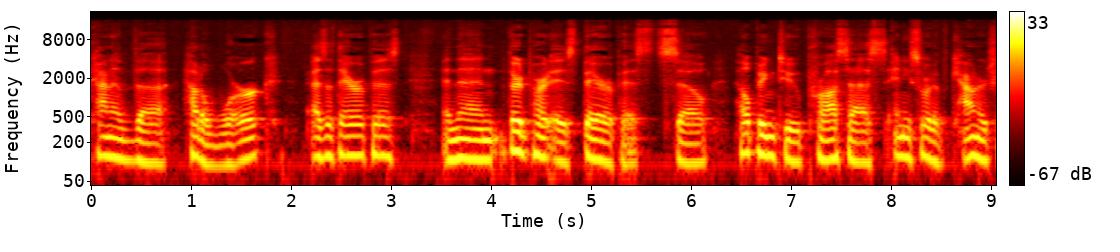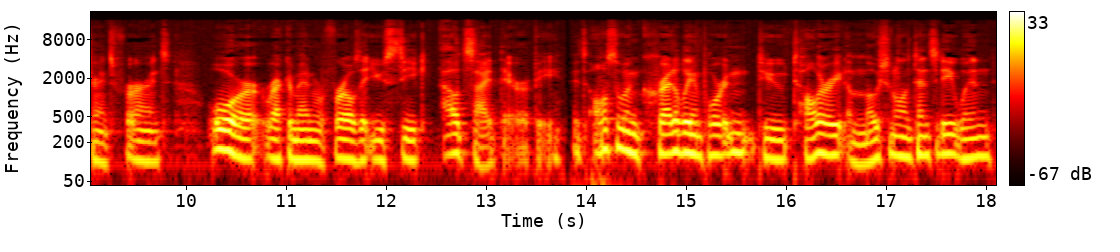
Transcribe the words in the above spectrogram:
kind of the how to work as a therapist. And then third part is therapists. So, helping to process any sort of countertransference or recommend referrals that you seek outside therapy. It's also incredibly important to tolerate emotional intensity when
